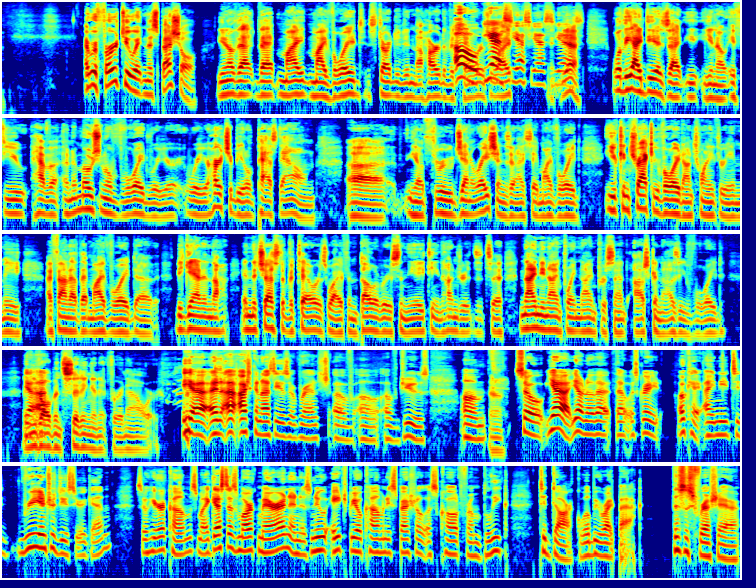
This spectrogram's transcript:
I refer to it in the special. You know that that my my void started in the heart of a Oh, tailor's yes, life. yes, yes, Yeah. yes. Well, the idea is that you, you know if you have a, an emotional void where your where your heart should be able to pass down, uh, you know, through generations. And I say my void. You can track your void on 23andMe. I found out that my void uh, began in the in the chest of a tailor's wife in Belarus in the 1800s. It's a 99.9 percent Ashkenazi void, and Yeah, you've all been sitting in it for an hour. Yeah, and Ashkenazi is a branch of uh, of Jews. Um, So yeah, yeah, no, that that was great. Okay, I need to reintroduce you again. So here it comes. My guest is Marc Maron, and his new HBO comedy special is called From Bleak to Dark. We'll be right back. This is Fresh Air.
